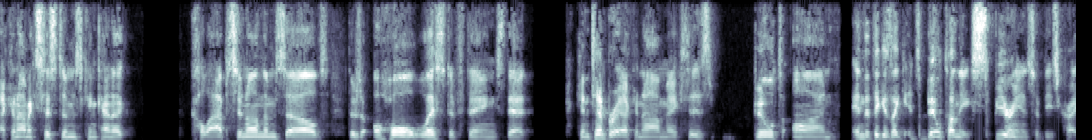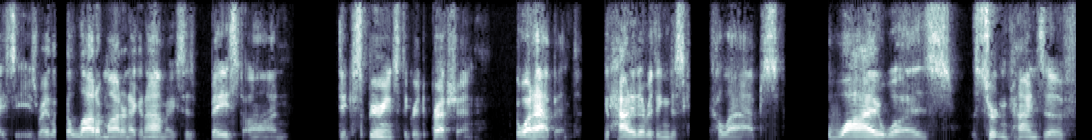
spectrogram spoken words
economic systems can kind of collapse in on themselves. There's a whole list of things that contemporary economics is built on. And the thing is, like, it's built on the experience of these crises, right? Like, a lot of modern economics is based on the experience of the Great Depression. What happened? How did everything just collapse? Why was certain kinds of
